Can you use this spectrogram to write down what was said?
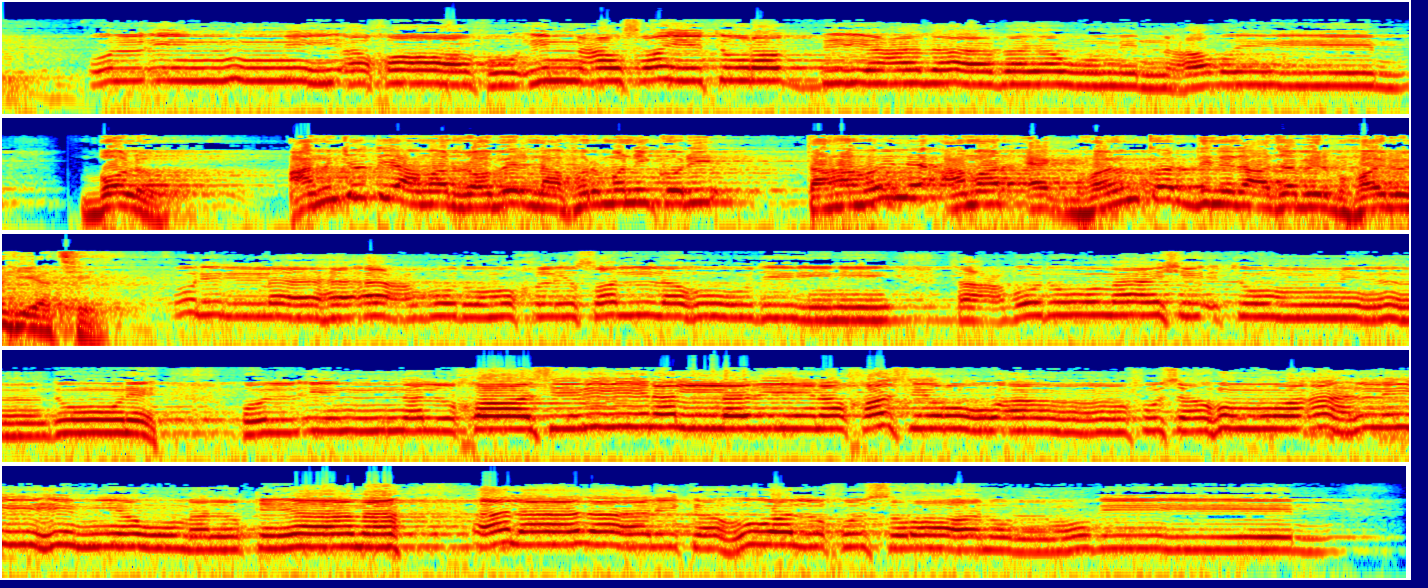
বলো আমি যদি আমার রবের নাফরমানি করি তাহা হইলে আমার এক ভয়ঙ্কর দিনের আজাবের ভয় রহিয়াছে। قل الله أعبد مخلصا له ديني فاعبدوا ما شئتم من دونه قل إن الخاسرين الذين خسروا أنفسهم وأهليهم يوم القيامة ألا ذلك هو الخسران المبين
